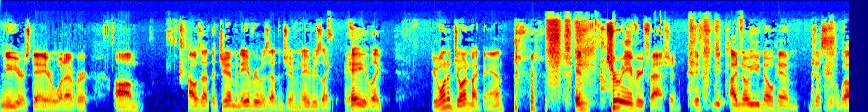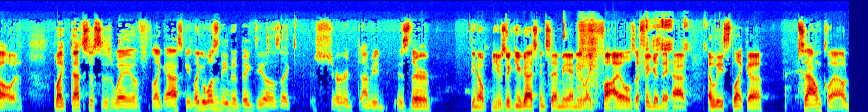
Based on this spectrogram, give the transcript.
New Year's Day or whatever. Um, I was at the gym and Avery was at the gym and Avery's like, "Hey, like, do you want to join my band?" In true Avery fashion. If I know you know him just as well, and like that's just his way of like asking. Like it wasn't even a big deal. I was like, "Sure." I mean, is there, you know, music you guys can send me? Any like files? I figured they have at least like a SoundCloud.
